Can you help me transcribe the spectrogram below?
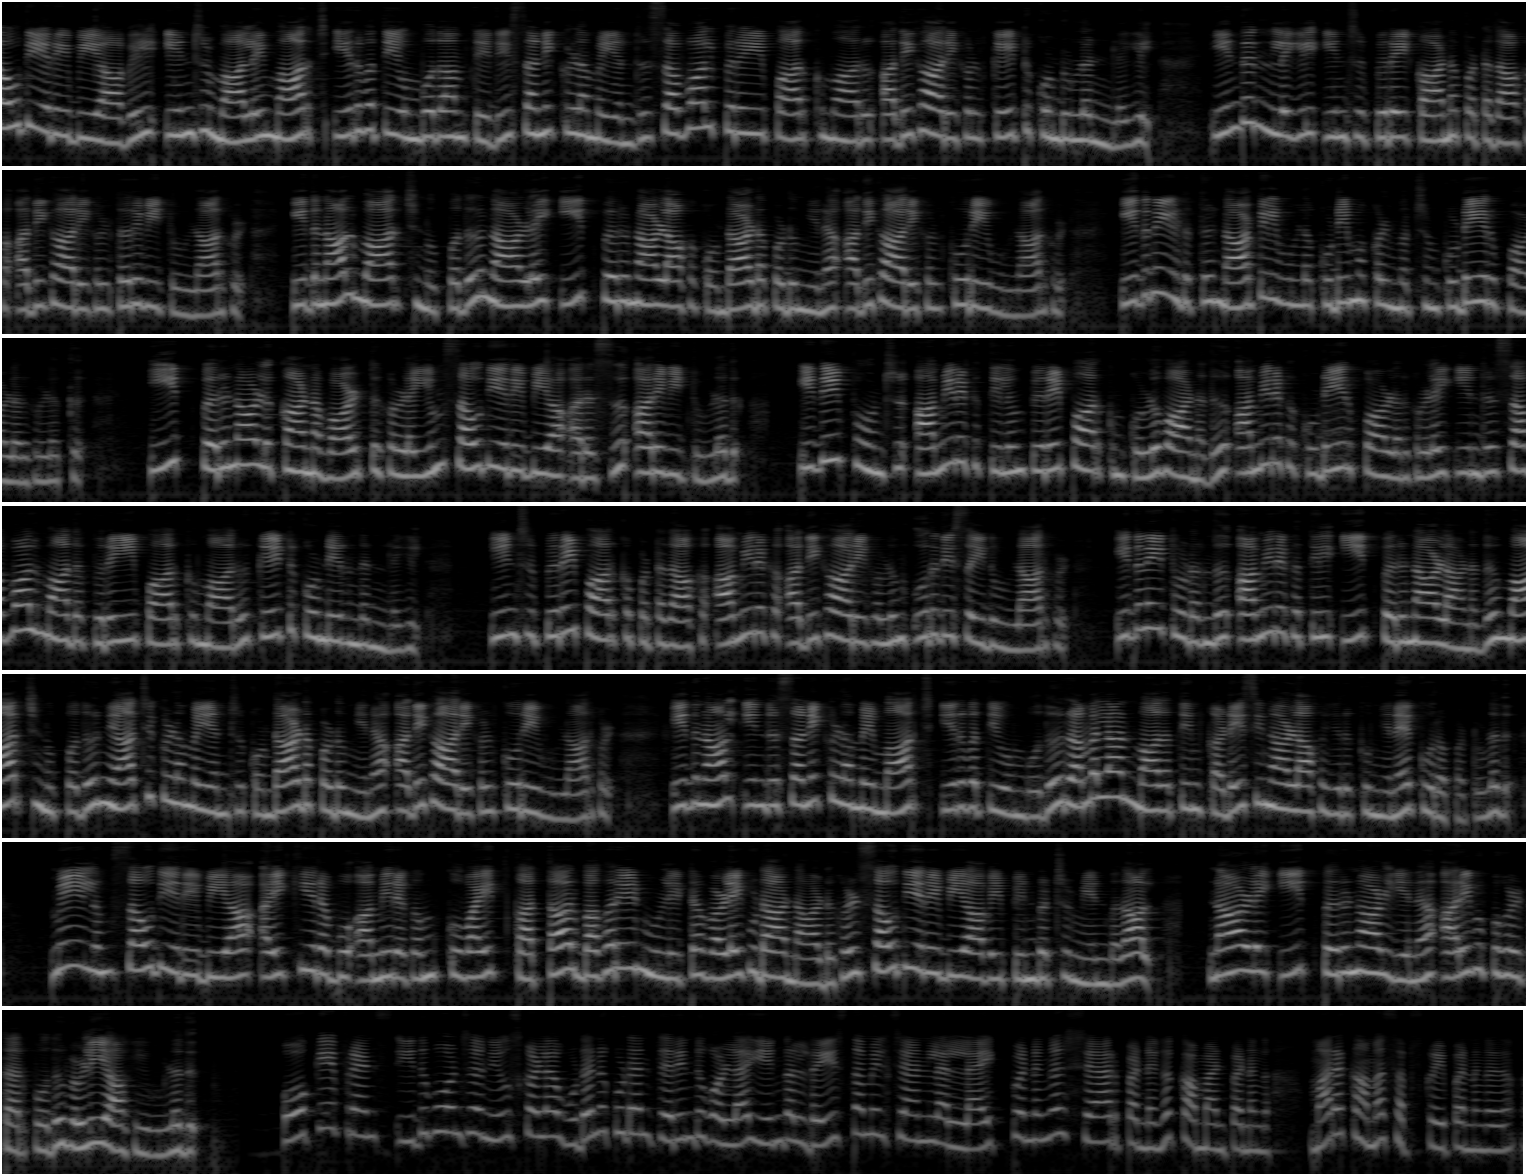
Saudi அரேபியாவில் இன்று மாலை மார்ச் இருபத்தி ஒன்பதாம் தேதி சனிக்கிழமையன்று சவால் பிறையை பார்க்குமாறு அதிகாரிகள் கேட்டுக்கொண்டுள்ள நிலையில் இந்த நிலையில் இன்று பிறை காணப்பட்டதாக அதிகாரிகள் தெரிவித்துள்ளார்கள். இதனால் மார்ச் முப்பது நாளை ஈத் பெருநாளாக கொண்டாடப்படும் என அதிகாரிகள் கூறியுள்ளார்கள். இதனையடுத்து நாட்டில் உள்ள குடிமக்கள் மற்றும் குடியிருப்பாளர்களுக்கு ஈத் பெருநாளுக்கான வாழ்த்துகளையும் சவுதி அரேபியா அரசு அறிவித்துள்ளது. இதேபோன்று அமீரகத்திலும் பிறை பார்க்கும் குழுவானது அமீரக குடியிருப்பாளர்களை இன்று சவால் மாத பிறையை பார்க்குமாறு கேட்டுக்கொண்டிருந்த நிலையில் இன்று பிறை பார்க்கப்பட்டதாக அமீரக அதிகாரிகளும் உறுதி செய்துள்ளார்கள். இதனைத் தொடர்ந்து அமீரகத்தில் ஈத் பெருநாளானது மார்ச் முப்பது ஞாயிற்றுக்கிழமையன்று கொண்டாடப்படும் என அதிகாரிகள் கூறியுள்ளார்கள். இதனால் இன்று சனிக்கிழமை மார்ச் இருபத்தி ஒன்பது ரமலான் மாதத்தின் கடைசி நாளாக இருக்கும் என கூறப்பட்டுள்ளது. மேலும் சவுதி அரேபியா ஐக்கிய அரபு அமீரகம் குவைத் கத்தார் பஹ்ரைன் உள்ளிட்ட வளைகுடா நாடுகள் சவுதி அரேபியாவை பின்பற்றும் என்பதால் நாளை ஈத் பெருநாள் என அறிவிப்புகள் தற்போது வெளியாகியுள்ளது. ஓகே ஃப்ரெண்ட்ஸ் இது போன்ற நியூஸ்களை உடனுக்குடன் தெரிந்து கொள்ள எங்கள் ரேஸ் தமிழ் சேனலை லைக் பண்ணுங்கள் ஷேர் பண்ணுங்கள் கமெண்ட் பண்ணுங்கள் மறக்காமல் சப்ஸ்கிரைப் பண்ணுங்கள்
